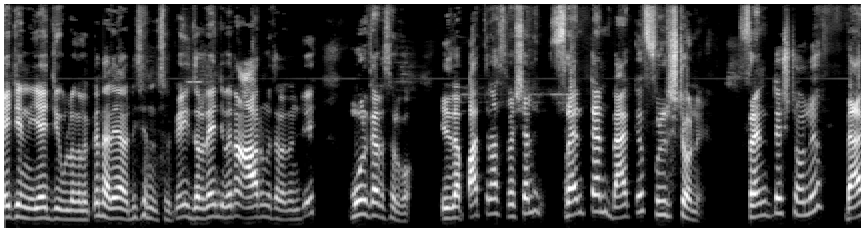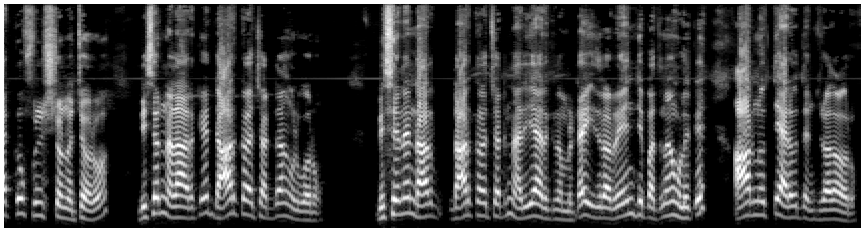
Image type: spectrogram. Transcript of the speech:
எயிட்டீன் ஏஜ் உள்ளவங்களுக்கு நிறைய டிசைன்ஸ் இருக்கு. இதோட ரேஞ்ச் பார்த்தீங்கன்னா ஆறுநூத்தி அறுபத்தஞ்சு மூணு கலர்ஸ் இருக்கும். இதுல பார்த்தீங்கன்னா special front and back full stone front stone back full stone வச்சு வரும். டிசைன் நல்லா இருக்கு. டார்க் கலர் சார்ட் தான் உங்களுக்கு வரும். Design dark dark colour chart நிறைய இருக்கு நம்மள்கிட்ட இதுல ரேஞ்ச் பார்த்தீங்கன்னா உங்களுக்கு அறுநூத்தி அறுபத்தஞ்சு ரூபா தான் வரும்.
